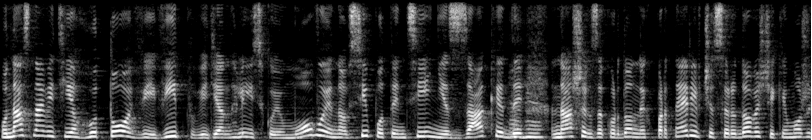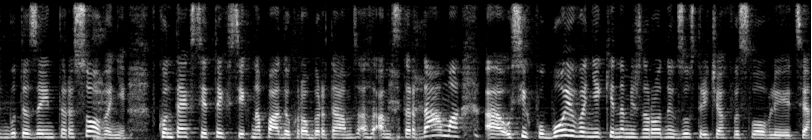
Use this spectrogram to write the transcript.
У нас навіть є готові відповіді англійською мовою на всі потенційні закиди наших закордонних партнерів чи середовищ, які можуть бути заінтересовані в контексті тих всіх нападок Роберта Ам- Амстердама, усіх побоювань, які на міжнародних зустрічах висловлюються.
